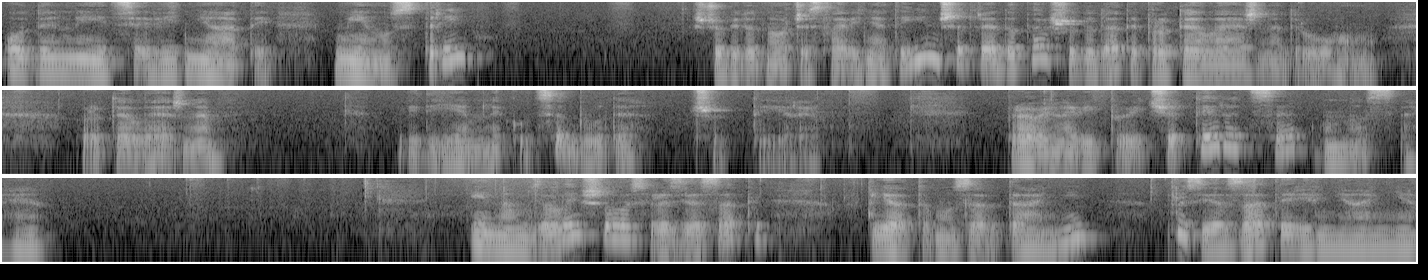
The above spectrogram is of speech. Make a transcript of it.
одиниця відняти мінус 3. Щоб від одного числа відняти інше, треба до першого додати протилежне другому. Протилежне від'ємнику це буде 4. Правильна відповідь 4 це у нас Г. І нам залишилось розв'язати в п'ятому завданні розв'язати рівняння.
